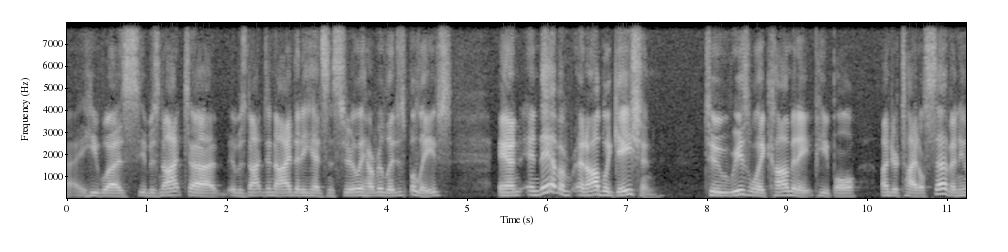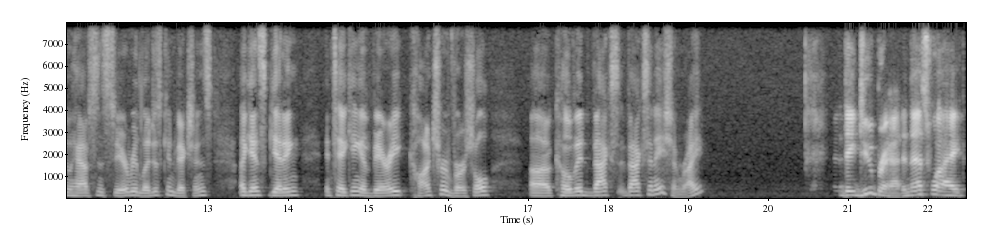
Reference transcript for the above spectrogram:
Uh, he was he was not it was not denied that he had sincerely held religious beliefs, and and they have a, an obligation to reasonably accommodate people under Title VII who have sincere religious convictions against getting and taking a very controversial uh, COVID vac- vaccination, right? They do, Brad, and that's why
